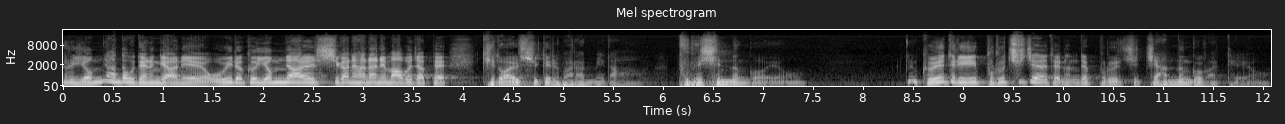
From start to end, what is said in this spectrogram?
여러분 염려한다고 되는 게 아니에요. 오히려 그 염려할 시간에 하나님 아버지 앞에 기도할 수 있기를 바랍니다. 부르짖는 거예요. 교회들이 부르짖어야 되는데 부르짖지 않는 것 같아요.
